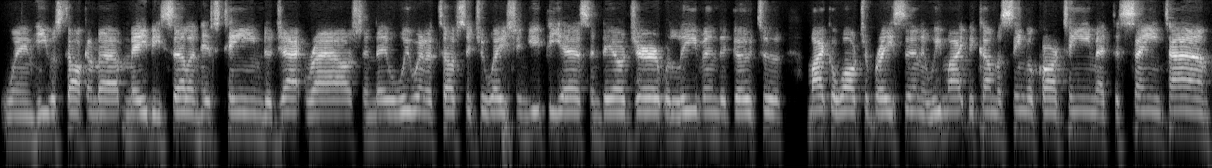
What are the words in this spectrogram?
when he was talking about maybe selling his team to Jack Roush, and they we were in a tough situation. UPS and Dale Jarrett were leaving to go to Michael Waltrip Racing, and we might become a single car team at the same time.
